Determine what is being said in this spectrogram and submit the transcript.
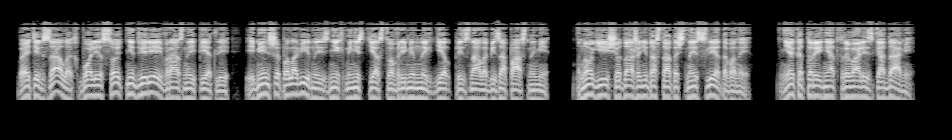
«В этих залах более сотни дверей в разные петли, и меньше половины из них Министерство временных дел признало безопасными. Многие еще даже недостаточно исследованы. Некоторые не открывались годами.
